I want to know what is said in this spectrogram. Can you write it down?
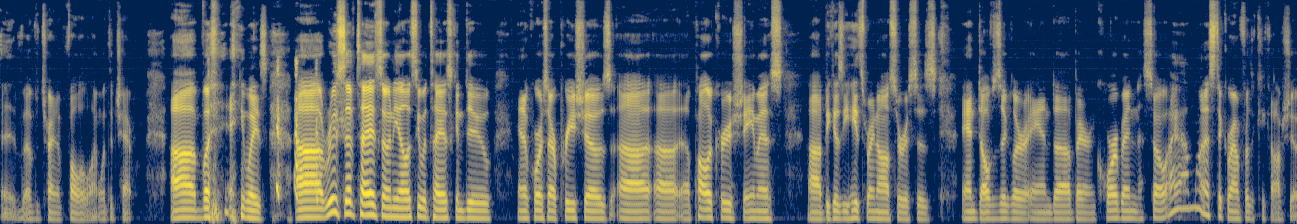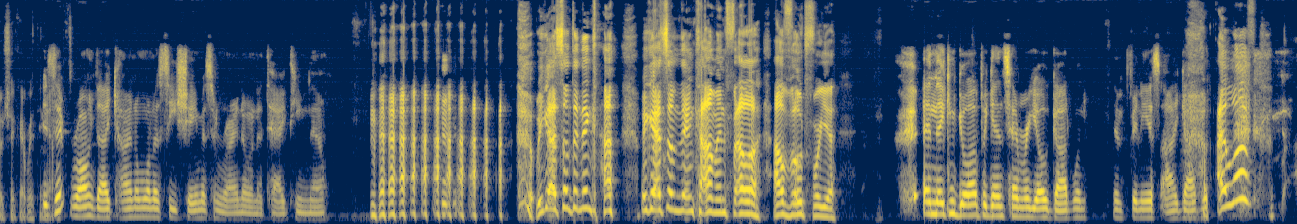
I'm trying to follow along with the chat room. Uh, but anyways, uh, Rusev, Titus O'Neil. Let's see what Titus can do. And of course, our pre-shows: uh, uh, Apollo Crews, Sheamus, uh, because he hates rhinoceroses, and Dolph Ziggler and uh, Baron Corbin. So I, I want to stick around for the kickoff show. Check everything. Is out. it wrong that I kind of want to see Sheamus and Rhino in a tag team now? we got something in com- we got something in common, fella. I'll vote for you. And they can go up against Henry O. Godwinn and Phineas I. got. I love.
